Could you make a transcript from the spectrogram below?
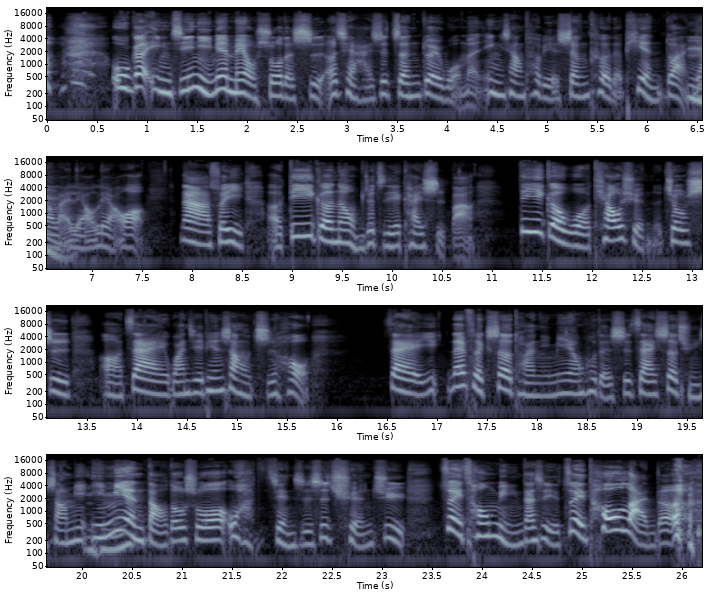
五个影集里面没有说的事，而且还是针对我们印象特别深刻的片段要来聊聊哦。嗯、那所以呃，第一个呢，我们就直接开始吧。第一个我挑选的就是呃，在完结篇上了之后。在 Netflix 社团里面，或者是在社群上面，一面倒都说、嗯、哇，简直是全剧最聪明，但是也最偷懒的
